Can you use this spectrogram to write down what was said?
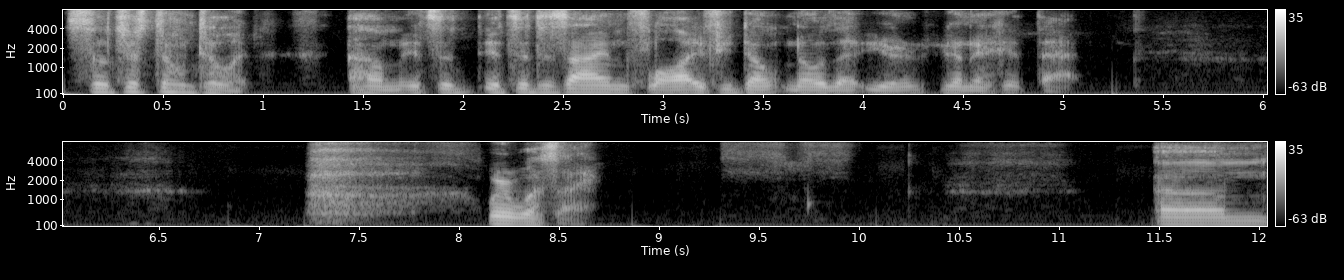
So just don't do it. Um, it's a it's a design flaw if you don't know that you're going to hit that. Where was I? Um,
